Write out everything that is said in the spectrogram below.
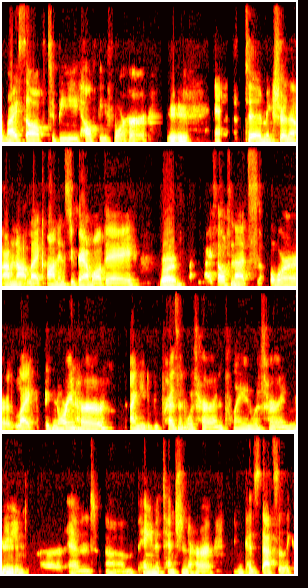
for myself to be healthy for her mm-hmm. and to make sure that i'm not like on instagram all day right myself nuts or like ignoring her i need to be present with her and playing with her and mm-hmm. reading mm. her and um, paying attention to her because that's like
